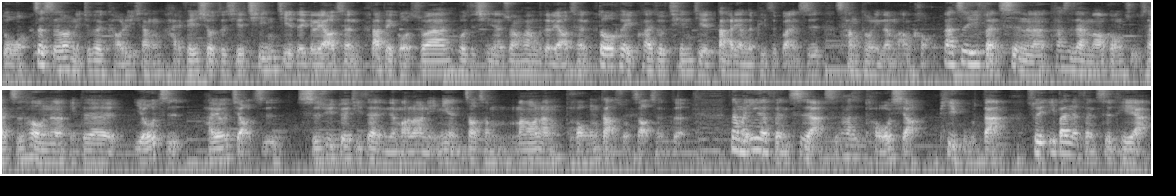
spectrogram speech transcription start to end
多，这时候你就会考虑像海飞秀这些清洁的一个疗程，搭配果酸或是杏仁酸换肤的疗程，都可以快速清洁大量的皮脂管丝，畅通你的毛孔。那至于粉刺呢，它是在毛孔阻塞之后呢，你的油脂还有角质持续堆积在你的毛囊里面，造成毛囊膨大所造成的。那么因为粉刺啊，是它是头小屁股大，所以一般的粉刺贴啊，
